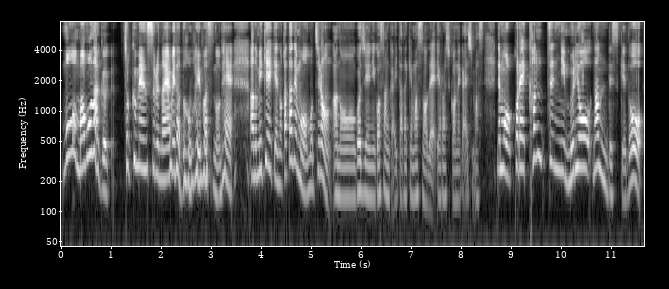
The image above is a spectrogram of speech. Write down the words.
もう間もなく直面する悩みだと思いますので、あの、未経験の方でももちろん、あの、ご自由にご参加いただけますので、よろしくお願いします。でも、これ完全に無料なんですけど、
